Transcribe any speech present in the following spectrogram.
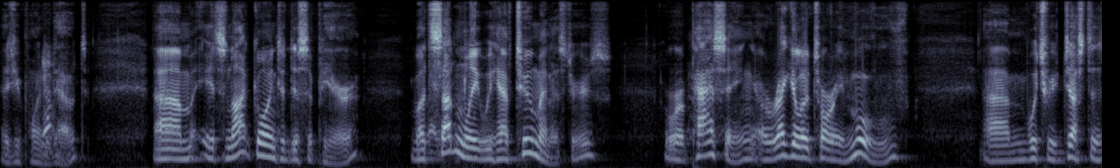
as you pointed yep. out. Um, it's not going to disappear, but suddenly we have two ministers who are passing a regulatory move, um, which we've just uh,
